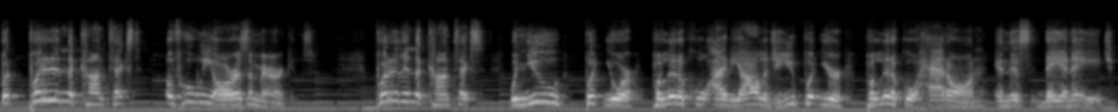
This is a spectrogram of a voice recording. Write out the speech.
but put it in the context of who we are as Americans. Put it in the context when you put your political ideology, you put your political hat on in this day and age,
